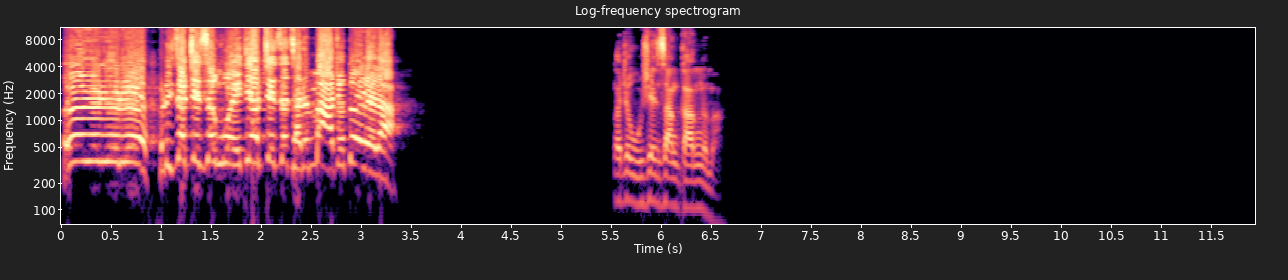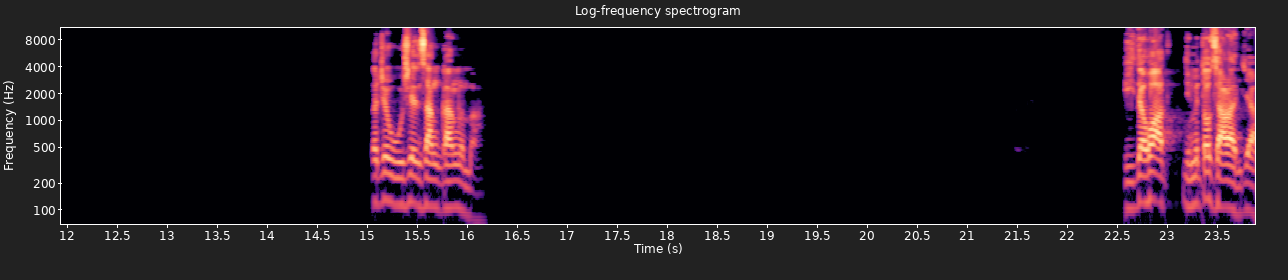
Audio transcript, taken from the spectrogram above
呃，你在健身，我一定要健身才能骂就对了啦。那就无限上纲了嘛？那就无限上纲了嘛？比的话，你们都是懒觉。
